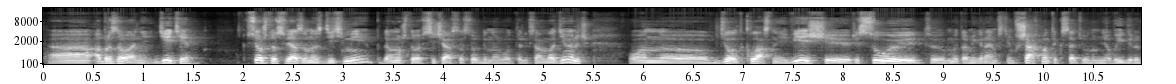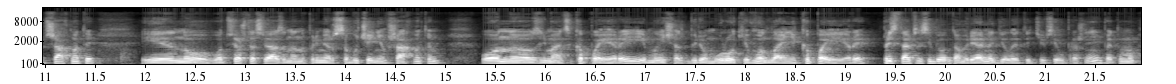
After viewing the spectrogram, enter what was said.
а, образование. Дети. Все, что связано с детьми, потому что сейчас особенно вот Александр Владимирович, он э, делает классные вещи, рисует, мы там играем с ним в шахматы, кстати, он у меня выигрывает в шахматы. И, ну, вот все, что связано, например, с обучением шахматам, он э, занимается КПР, и мы сейчас берем уроки в онлайне КПР. Представьте себе, он там реально делает эти все упражнения, поэтому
